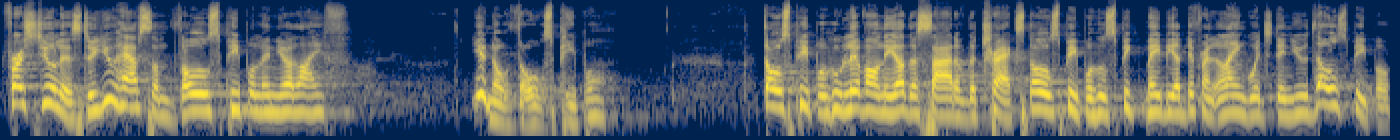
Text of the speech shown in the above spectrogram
First, Julius, do you have some those people in your life? You know those people. Those people who live on the other side of the tracks, those people who speak maybe a different language than you, those people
